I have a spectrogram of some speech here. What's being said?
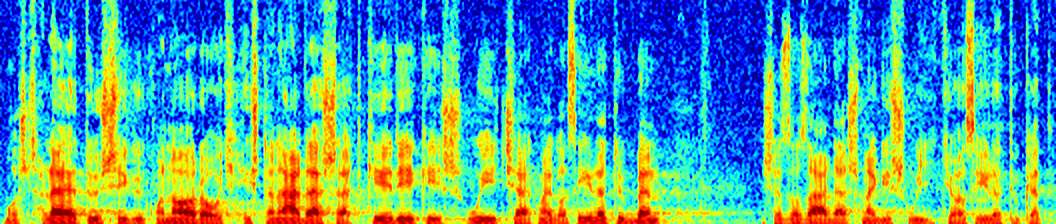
most lehetőségük van arra, hogy Isten áldását kérjék és újítsák meg az életükben, és ez az áldás meg is újítja az életüket.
